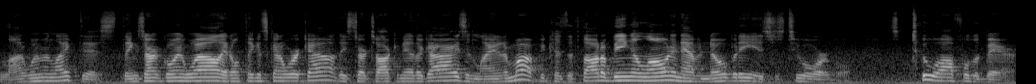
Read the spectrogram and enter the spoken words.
A lot of women like this. Things aren't going well. They don't think it's going to work out. They start talking to other guys and lining them up because the thought of being alone and having nobody is just too horrible. It's too awful to bear.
